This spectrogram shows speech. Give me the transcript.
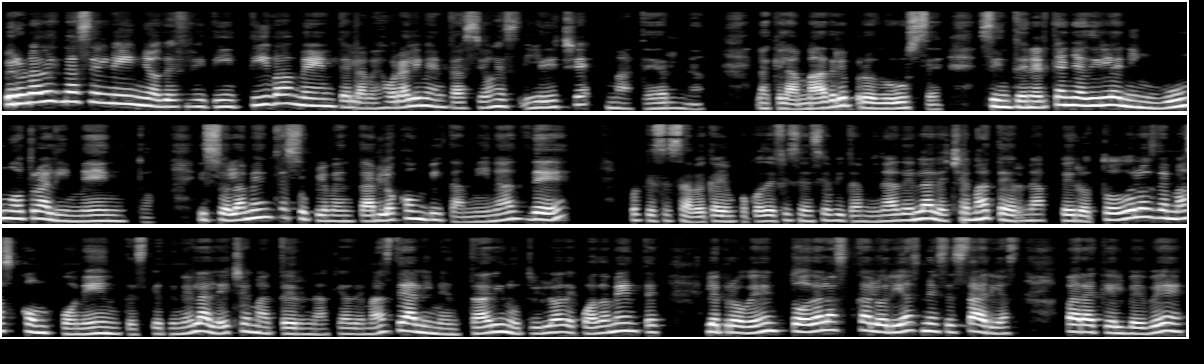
Pero una vez nace el niño, definitivamente la mejor alimentación es leche materna, la que la madre produce, sin tener que añadirle ningún otro alimento y solamente suplementarlo con vitamina D porque se sabe que hay un poco de deficiencia de vitamina D en la leche materna, pero todos los demás componentes que tiene la leche materna, que además de alimentar y nutrirlo adecuadamente, le proveen todas las calorías necesarias para que el bebé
